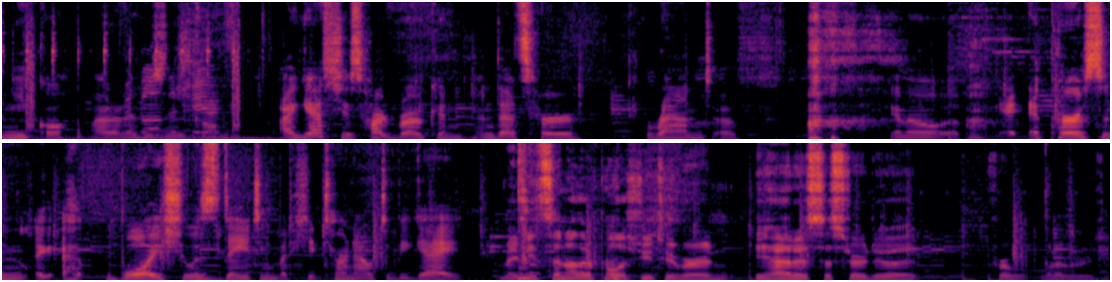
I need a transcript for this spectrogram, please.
Nico. I don't know who's Nico. I guess she's heartbroken, and that's her rant of, you know, a, a person, a, a boy she was dating, but he turned out to be gay. Maybe it's another Polish YouTuber, and he had his sister do it for whatever reason.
